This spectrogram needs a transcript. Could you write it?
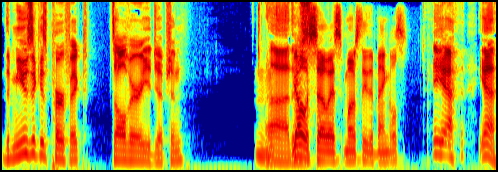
The music is perfect. It's all very Egyptian. Mhm. Uh, oh, so it's mostly the Bangles. Yeah, yeah,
